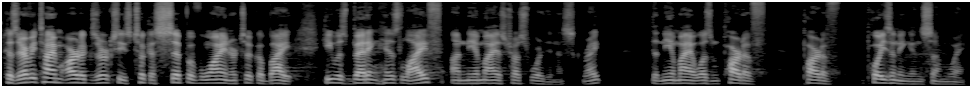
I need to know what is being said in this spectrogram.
Because every time Artaxerxes took a sip of wine or took a bite, he was betting his life on Nehemiah's trustworthiness, right? that Nehemiah wasn't part of, part of poisoning in some way.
